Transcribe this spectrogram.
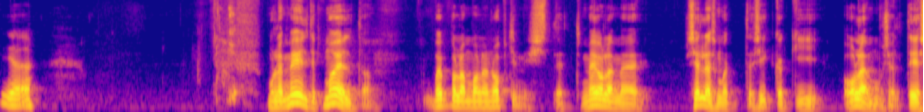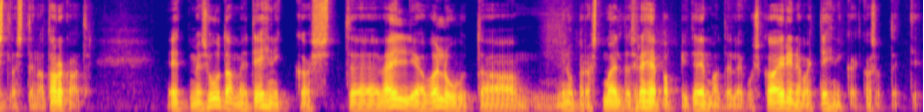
ja. mulle meeldib mõelda võib-olla ma olen optimist, et me oleme selles mõttes ikkagi olemuselt eestlastena targad. et me suudame tehnikast äh, välja võluda, minu pärast mõeldes rehepapi teemadele, kus ka erinevaid tehnikaid kasutati.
